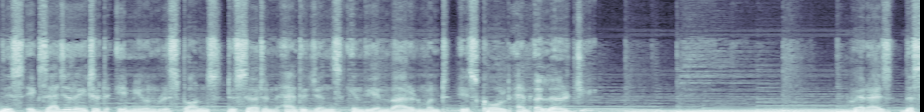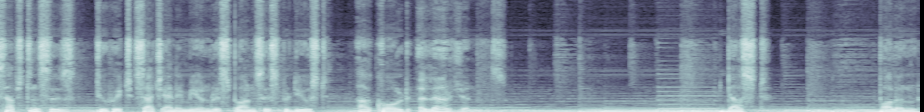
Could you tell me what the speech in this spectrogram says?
This exaggerated immune response to certain antigens in the environment is called an allergy. Whereas the substances to which such an immune response is produced are called allergens. Dust, pollen,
